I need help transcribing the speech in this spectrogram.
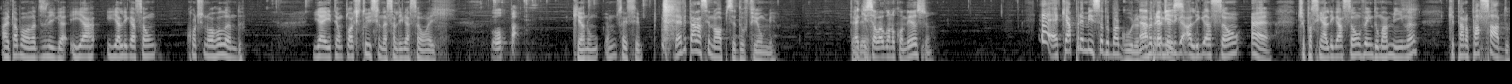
Aí tá bom, ela desliga. E a, e a ligação continua rolando. E aí tem um plot twist nessa ligação aí. Opa! Que eu não, eu não sei se. Deve estar na sinopse do filme. É Entendeu? que isso é logo no começo? É, é que é a premissa do bagulho. É Na a verdade, a, premissa. liga- a ligação é. Tipo assim, a ligação vem de uma mina que tá no passado.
